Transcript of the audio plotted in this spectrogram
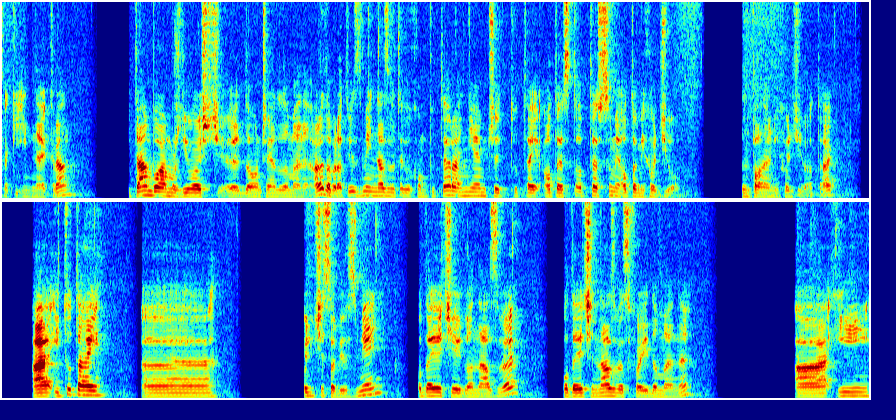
taki inny ekran. I tam była możliwość e, dołączenia do domeny. Ale dobra, tu jest zmień nazwę tego komputera. Nie wiem, czy tutaj o to jest, to też w sumie o to mi chodziło. Ten panel mi chodziło, tak? A i tutaj e, wchodzicie sobie w zmień, podajecie jego nazwę, podajecie nazwę swojej domeny. A i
